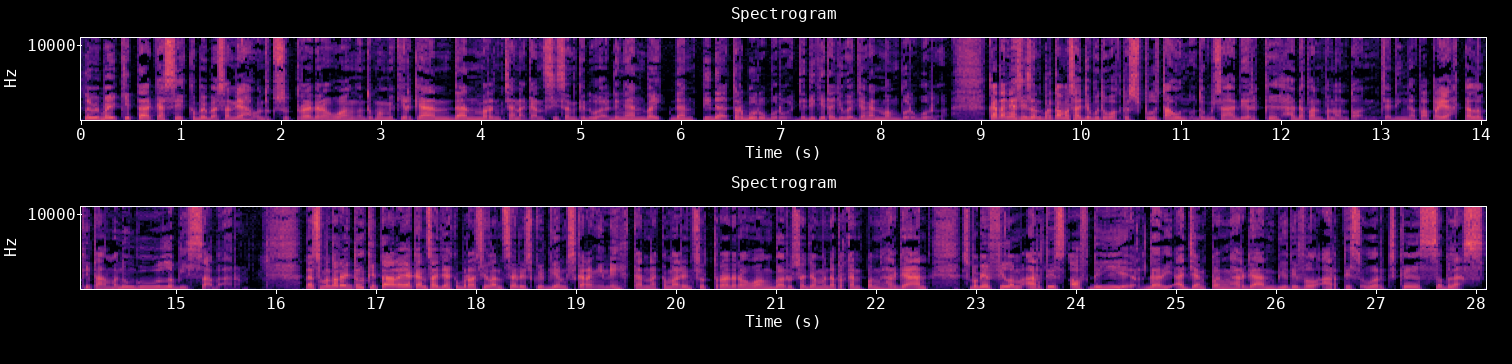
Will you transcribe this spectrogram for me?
lebih baik kita kasih kebebasan ya untuk sutradara Huang untuk memikirkan dan merencanakan season kedua dengan baik dan tidak terburu-buru. Jadi kita juga jangan memburu-buru. Katanya season pertama saja butuh waktu 10 tahun untuk bisa hadir ke hadapan penonton. Jadi nggak apa-apa ya kalau kita menunggu lebih sabar. Dan sementara itu kita rayakan saja keberhasilan seri Squid Game sekarang ini karena kemarin sutradara Huang baru saja mendapatkan penghargaan sebagai Film Artist of the Year dari ajang penghargaan Beautiful Artist Awards ke-11.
